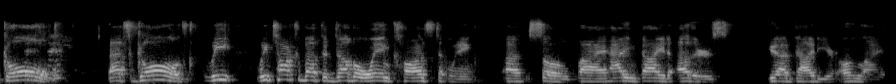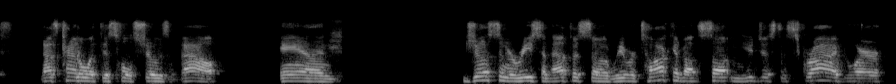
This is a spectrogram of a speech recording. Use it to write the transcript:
gold. That's gold. We we talk about the double win constantly. Uh, so by adding value to others, you add value to your own life. That's kind of what this whole show is about. And just in a recent episode, we were talking about something you just described where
